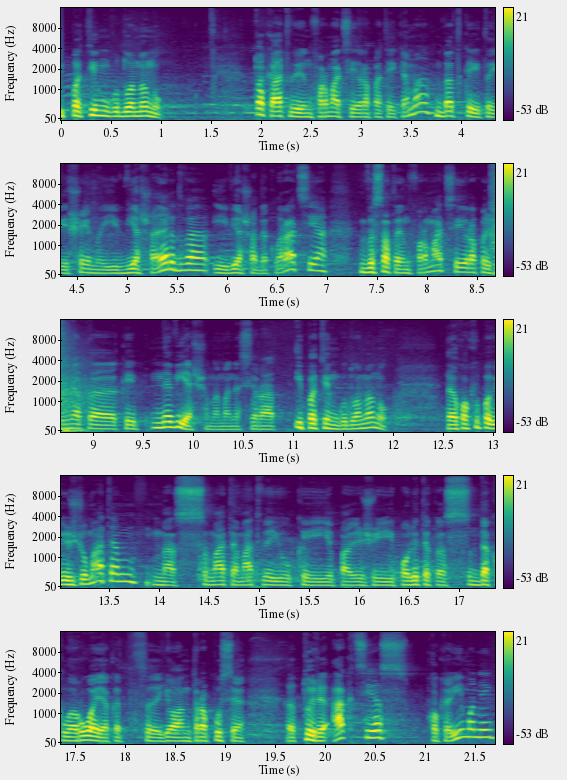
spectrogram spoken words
ypatingų duomenų. Tokiu atveju informacija yra pateikiama, bet kai tai išeina į viešą erdvę, į viešą deklaraciją, visa ta informacija yra pažymėta kaip neviešinama, nes yra ypatingų duomenų. E, kokiu pavyzdžių matėm? Mes matėm atveju, kai, pavyzdžiui, politikas deklaruoja, kad jo antra pusė e, turi akcijas, kokio įmoniai,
